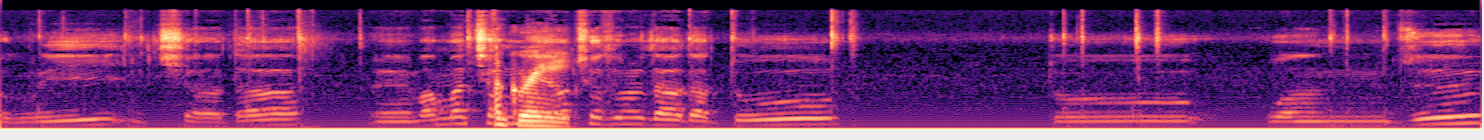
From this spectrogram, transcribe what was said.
agree 일치하다 예, 만만치 않네요 Agree. 최선을 다하다 do do one's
